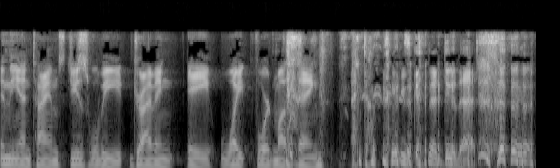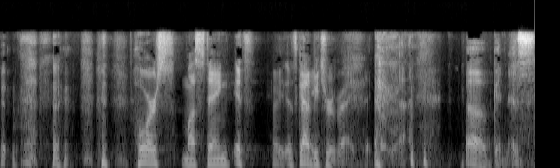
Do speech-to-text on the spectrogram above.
in the end times, Jesus will be driving a white Ford Mustang, I don't think He's gonna do that. horse Mustang. It's it's got to be true. Right. Yeah. Oh goodness.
